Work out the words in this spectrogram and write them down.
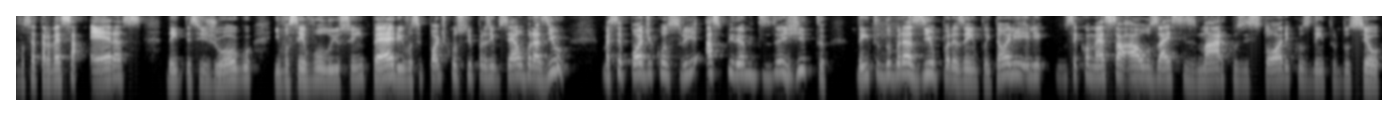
Você atravessa eras dentro desse jogo e você evolui o seu império. E você pode construir, por exemplo, se é o Brasil, mas você pode construir as pirâmides do Egito dentro do Brasil, por exemplo. Então ele, ele, você começa a usar esses marcos históricos dentro do seu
